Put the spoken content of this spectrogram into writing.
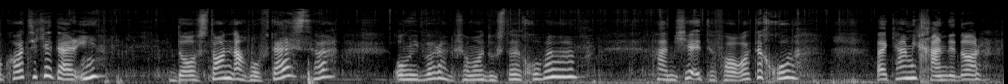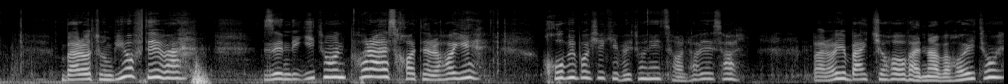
نکاتی که در این داستان نهفته است امیدوارم شما دوستای خوبم هم. همیشه اتفاقات خوب و کمی خندهدار براتون بیفته و زندگیتون پر از خاطره های خوبی باشه که بتونید سالهای سال برای بچه ها و نوه هایتون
